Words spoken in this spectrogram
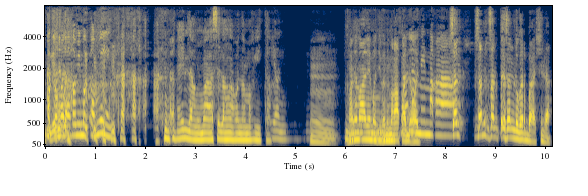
magkamala kami mag-ama eh. Ayun lang, maasa lang ako na makita. Yun. Hmm. Mali-mali mo, di ba? May mga Sana panood. may maka... San, san, san, taga saan lugar ba sila?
